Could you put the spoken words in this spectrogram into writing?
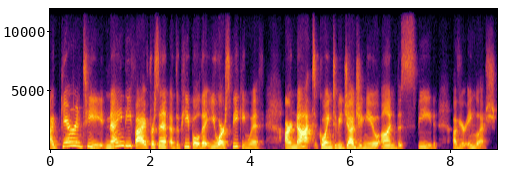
I guarantee 95% of the people that you are speaking with are not going to be judging you on the speed of your English.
